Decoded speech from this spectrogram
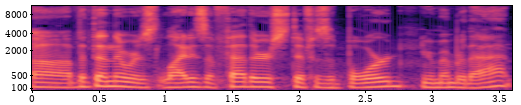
Uh, but then there was light as a feather, stiff as a board. You remember that?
